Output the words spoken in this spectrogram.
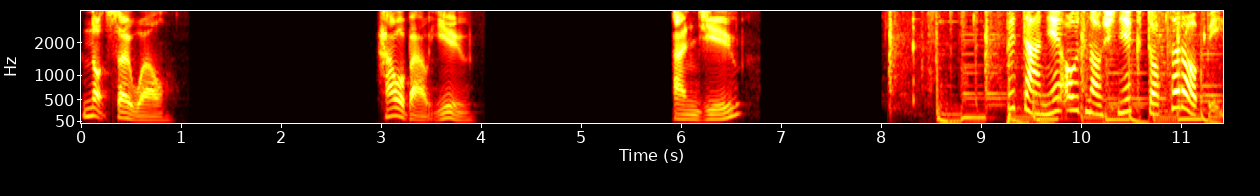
Not so well. How about you? And you? Pytanie odnośnie kto co robi.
